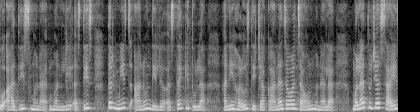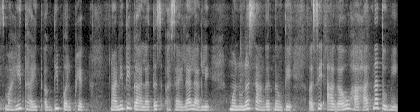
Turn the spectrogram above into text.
तू आधीच म्हणा म्हणली असतीस तर मीच आणून दिलं असतं की तुला? आणि हळूच तिच्या कानाजवळ जाऊन म्हणाला मला तुझ्या साईज माहीत आहेत. अगदी परफेक्ट आणि ती गालातच हसायला लागली. म्हणूनच सांगत नव्हते. असे आगाऊ आहात ना तुम्ही.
